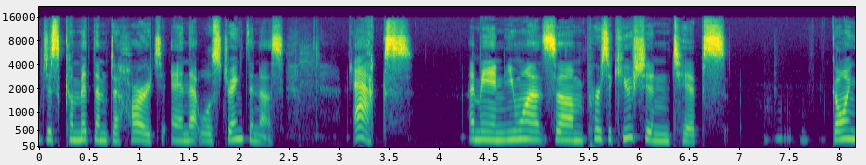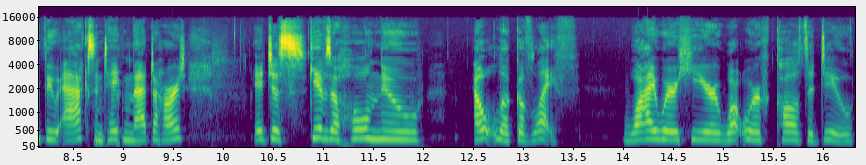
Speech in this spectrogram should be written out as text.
just commit them to heart, and that will strengthen us. Acts. I mean, you want some persecution tips going through Acts and taking that to heart, it just gives a whole new outlook of life. Why we're here, what we're called to do.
